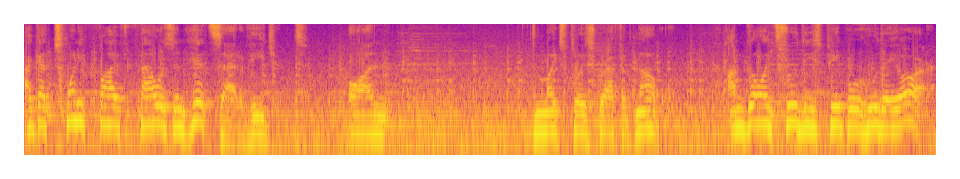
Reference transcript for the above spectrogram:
I got 25,000 hits out of Egypt on the Mike's Place graphic novel. I'm going through these people who they are.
